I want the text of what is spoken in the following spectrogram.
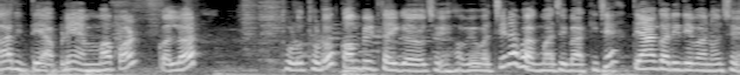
આ રીતે આપણે એમમાં પણ કલર થોડો થોડો કમ્પ્લીટ થઈ ગયો છે. હવે વચ્ચેના ભાગમાં જે બાકી છે, ત્યાં કરી દેવાનો છે.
